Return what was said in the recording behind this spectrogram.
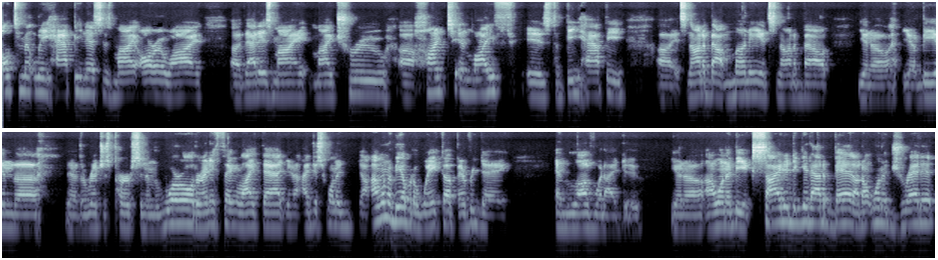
ultimately, happiness is my ROI. Uh, that is my my true uh, hunt in life is to be happy uh, it's not about money. It's not about you know you know being the you know the richest person in the world or anything like that. You know, I just want to I want to be able to wake up every day and love what I do. You know, I want to be excited to get out of bed. I don't want to dread it.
